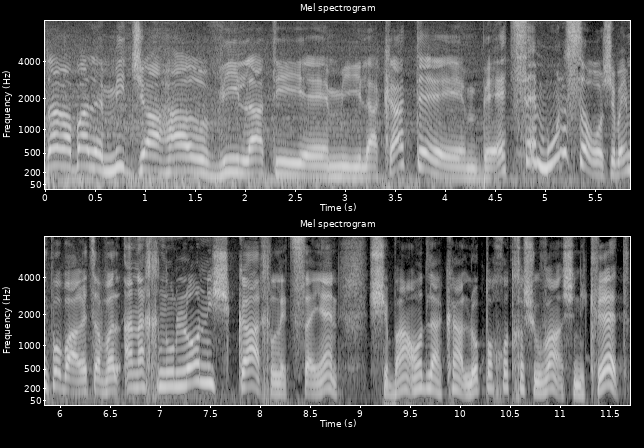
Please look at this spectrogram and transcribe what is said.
תודה רבה למיג'ה הרווילתי אה, מלהקת אה, בעצם מונסורו שבאים פה בארץ, אבל אנחנו לא נשכח לציין שבאה עוד להקה לא פחות חשובה שנקראת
